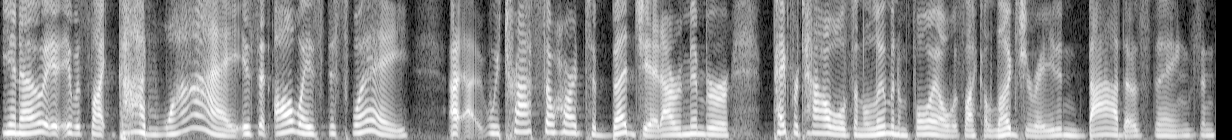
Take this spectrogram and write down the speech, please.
You know, it, it was like, God, why is it always this way? I, I, we try so hard to budget. I remember paper towels and aluminum foil was like a luxury. You didn't buy those things. And,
